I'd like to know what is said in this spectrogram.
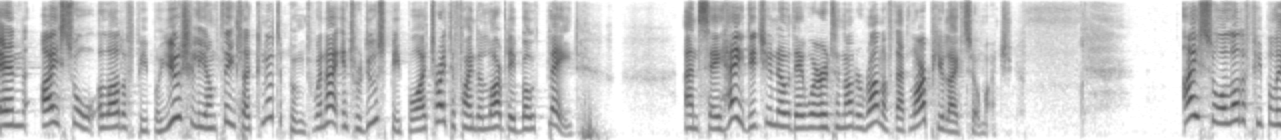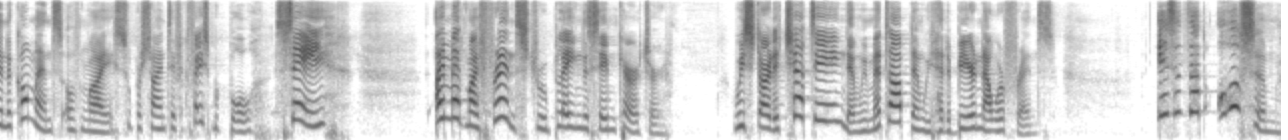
And I saw a lot of people, usually on things like Knutepunkt, when I introduce people, I try to find a LARP they both played. And say, hey, did you know they were at another run of that LARP you liked so much? I saw a lot of people in the comments of my super scientific Facebook poll say, I met my friends through playing the same character. We started chatting, then we met up, then we had a beer, now we're friends. Isn't that awesome?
